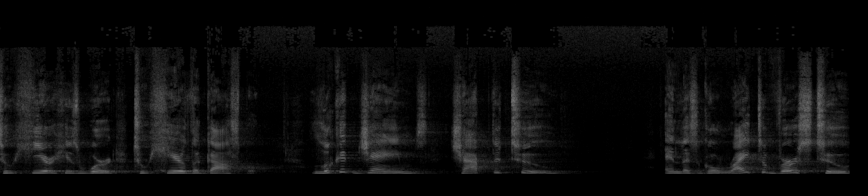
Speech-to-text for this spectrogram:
to hear his word, to hear the gospel. Look at James chapter 2, and let's go right to verse 2.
